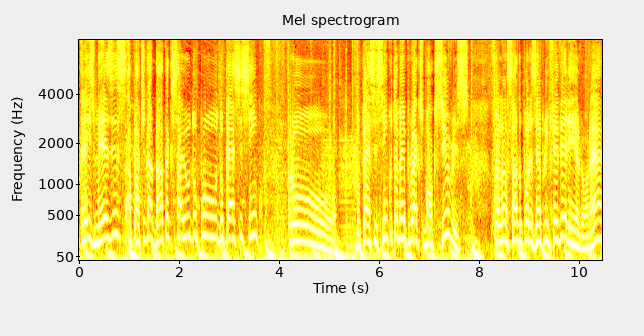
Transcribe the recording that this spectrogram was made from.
Três meses a partir da data que saiu do, pro, do PS5 pro do PS5 também pro Xbox Series foi lançado, por exemplo, em fevereiro, né?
